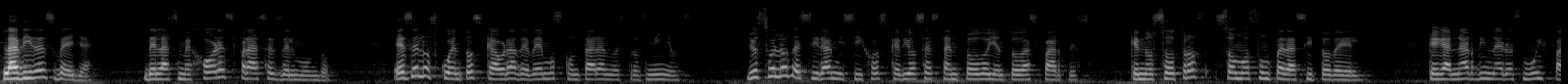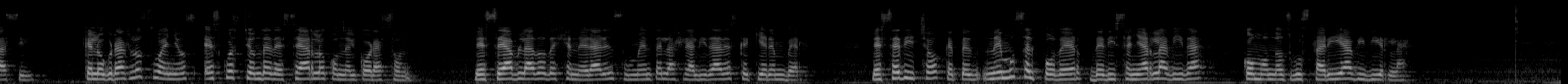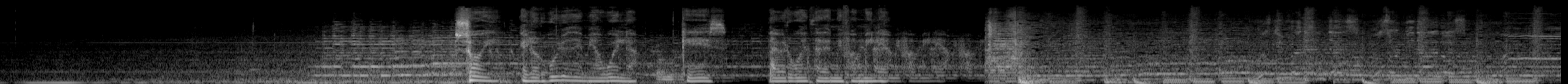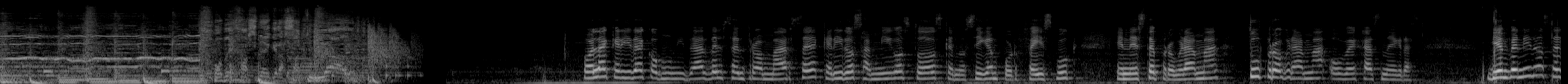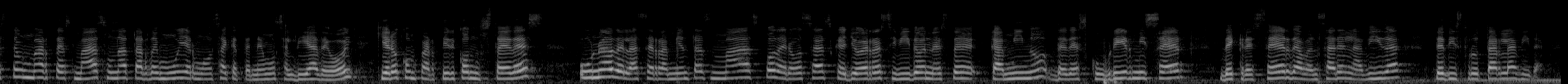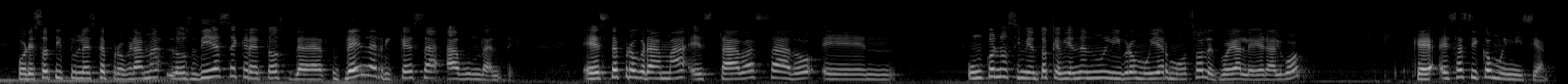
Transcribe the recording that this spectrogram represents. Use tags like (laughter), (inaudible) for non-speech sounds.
La vida es bella, de las mejores frases del mundo. Es de los cuentos que ahora debemos contar a nuestros niños. Yo suelo decir a mis hijos que Dios está en todo y en todas partes, que nosotros somos un pedacito de Él, que ganar dinero es muy fácil, que lograr los sueños es cuestión de desearlo con el corazón. Les he hablado de generar en su mente las realidades que quieren ver. Les he dicho que tenemos el poder de diseñar la vida como nos gustaría vivirla. Soy el orgullo de mi abuela, que es la vergüenza de mi familia. Hola querida comunidad del Centro Amarse, queridos amigos, todos que nos siguen por Facebook en este programa, tu programa Ovejas Negras. Bienvenidos a este un martes más, una tarde muy hermosa que tenemos el día de hoy. Quiero compartir con ustedes una de las herramientas más poderosas que yo he recibido en este camino de descubrir mi ser, de crecer, de avanzar en la vida, de disfrutar la vida. Por eso titulé este programa Los 10 secretos de, la riqueza abundante. Este programa está basado en un conocimiento que viene en un libro muy hermoso, les voy a leer algo que es así como inicia.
